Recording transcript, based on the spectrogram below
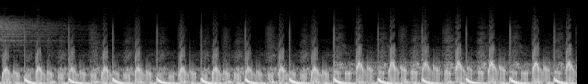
Thank you.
